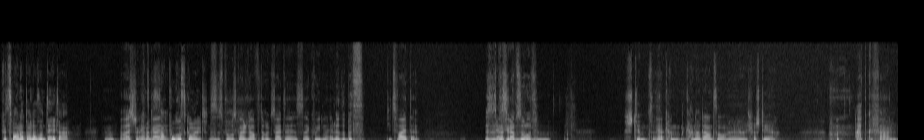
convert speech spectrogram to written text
für 200 Dollar so ein Delta. Aber ist schon ich ganz meine, das geil. ist auch pures Gold. Ne? Das ist pures Gold und auf der Rückseite ist äh, Queen Elizabeth die zweite. Das ist ein Ja, bisschen absurd. Stimmt, ne? stimmt also Ja. kan Kanada und so. Ja, ja, ich verstehe. Abgefahren.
